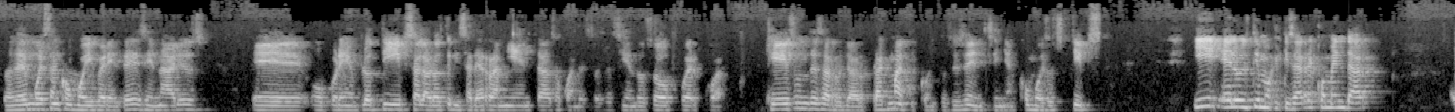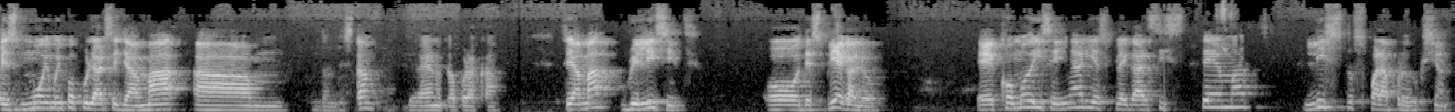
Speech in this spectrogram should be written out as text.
Entonces muestran como diferentes escenarios eh, o, por ejemplo, tips a la hora de utilizar herramientas o cuando estás haciendo software, qué es un desarrollador pragmático. Entonces enseñan como esos tips. Y el último que quisiera recomendar es muy, muy popular, se llama, ¿dónde está? Ya lo he anotado por acá. Se llama Release It o Despliégalo. Eh, cómo diseñar y desplegar sistemas listos para producción.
